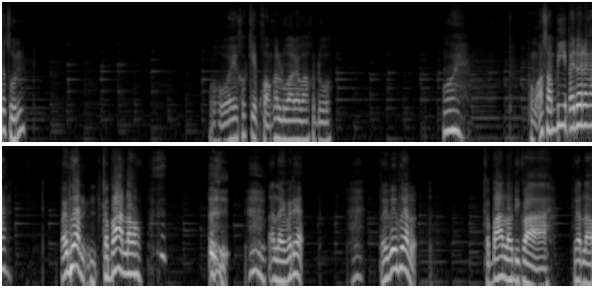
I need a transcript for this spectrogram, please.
กระสุน โอ้โหเขาเก็บของกันรัวเลยวะคนดู โอ้ย ผมเอาซอมบี้ไปด้วยแล้วกัน ไปเพื่อนกลับบ้านเรา อะไรวะเนี่ย ไปเพื่อนเพื่อนกลับบ้านเราดีกว่า เพื่อนเรา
